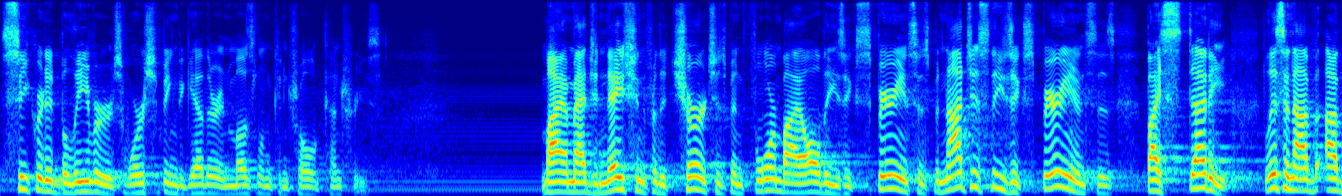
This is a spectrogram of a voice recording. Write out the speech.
secreted believers worshiping together in Muslim controlled countries. My imagination for the church has been formed by all these experiences, but not just these experiences, by study. Listen, I've, I've,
